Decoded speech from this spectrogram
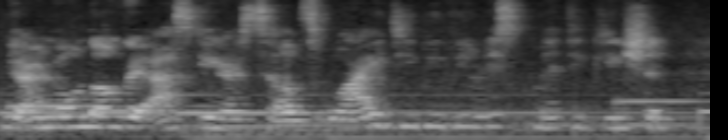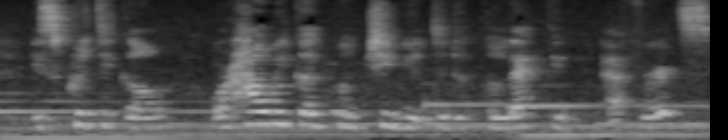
We are no longer asking ourselves why GBV risk mitigation is critical or how we can contribute to the collective efforts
